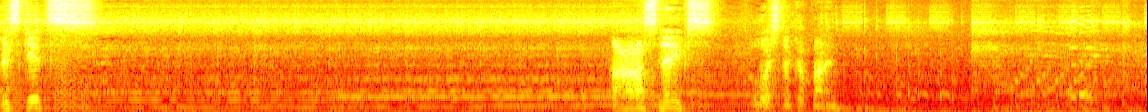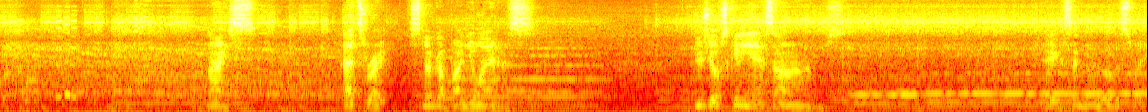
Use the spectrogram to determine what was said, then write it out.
Biscuits! Ah, snakes! Oh, I snuck up on him. Nice. That's right. Snuck up on your ass. Use your skinny ass arms. Okay, I guess I'm gonna go this way.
